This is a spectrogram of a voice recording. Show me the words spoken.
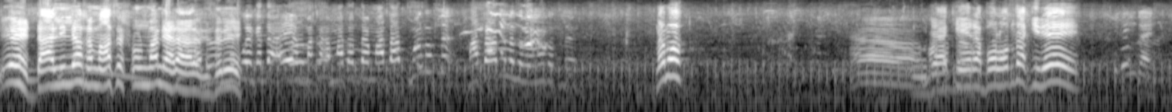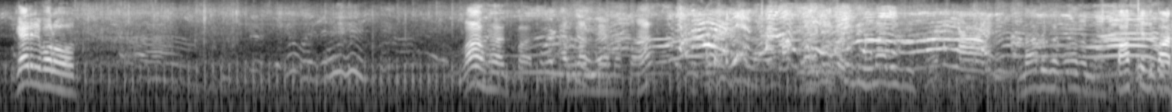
এ, ডালিলা মাছের সম্মান হারা হারা দিছে রে। নামো। ওটা কি এরা বলদ নাকি রে? গাড়ির বলদ। আল্লাহু আকবার। হ্যাঁ? পাঁচ কেজি পার।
